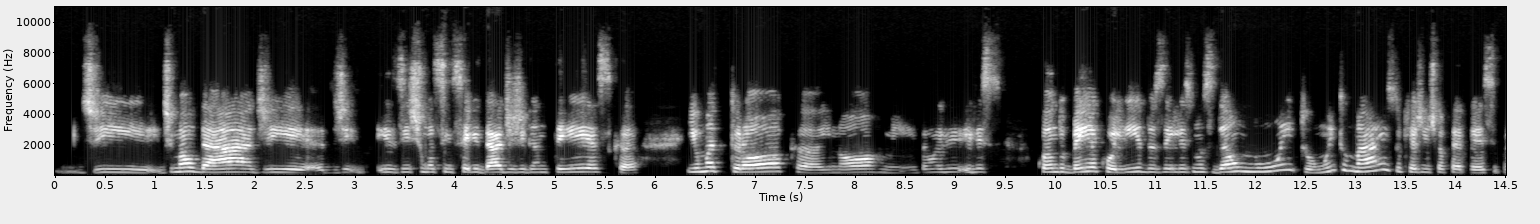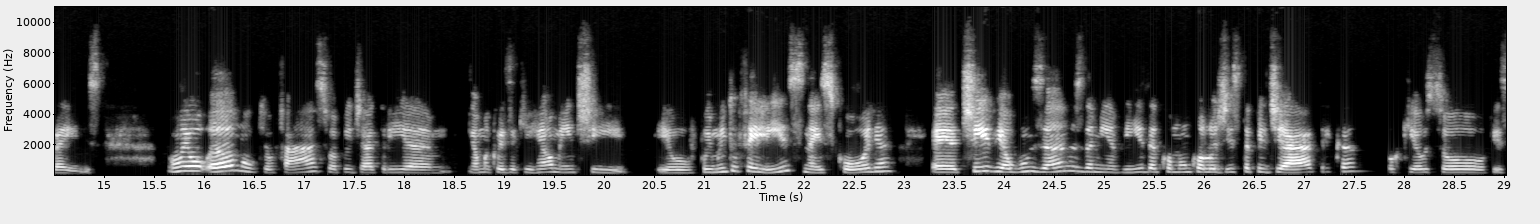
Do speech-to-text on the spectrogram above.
de, de maldade, de, existe uma sinceridade gigantesca e uma troca enorme. Então, eles quando bem acolhidos, eles nos dão muito, muito mais do que a gente oferece para eles. Bom, eu amo o que eu faço, a pediatria é uma coisa que realmente eu fui muito feliz na escolha. É, tive alguns anos da minha vida como oncologista pediátrica, porque eu sou fiz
